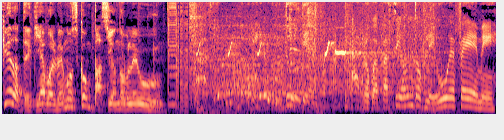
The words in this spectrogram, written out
Quédate que ya volvemos con Pasión W. Twitter, arroba Pasión WFM.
